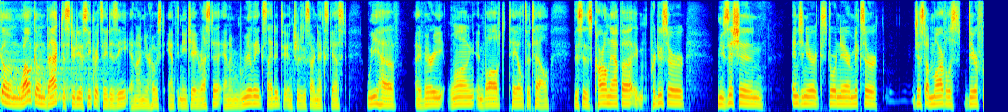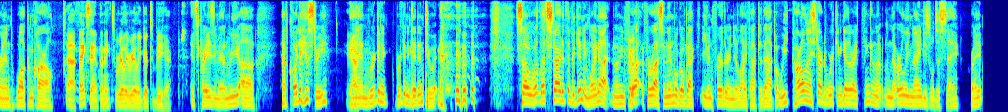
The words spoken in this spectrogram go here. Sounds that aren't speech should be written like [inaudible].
Welcome, welcome back to Studio Secrets A to Z, and I'm your host, Anthony J. Resta, and I'm really excited to introduce our next guest. We have a very long, involved tale to tell. This is Carl Nappa, producer, musician, engineer extraordinaire, mixer, just a marvelous dear friend. Welcome, Carl. Uh, thanks, Anthony. It's really, really good to be here. It's crazy, man. We uh, have quite a history, Yeah. and we're gonna we're gonna get into it. [laughs] so let's start at the beginning. Why not? I mean, for Sure. for us, and then we'll go back even further in your life after that. But we, Carl and I, started working together. I think in the in the early '90s, we'll just say, right?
